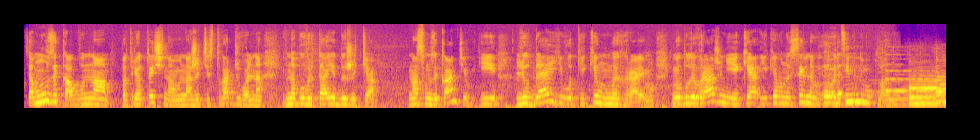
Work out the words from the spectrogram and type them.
Ця музика, вона патріотична, вона життєстверджувальна і вона повертає до життя. Нас, музикантів і людей, от, яким ми граємо. І ми були вражені, яке, яке воно сильне в емоційному плані.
